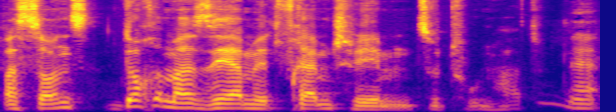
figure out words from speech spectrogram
was sonst doch immer sehr mit Fremdschämen zu tun hat. Ja.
